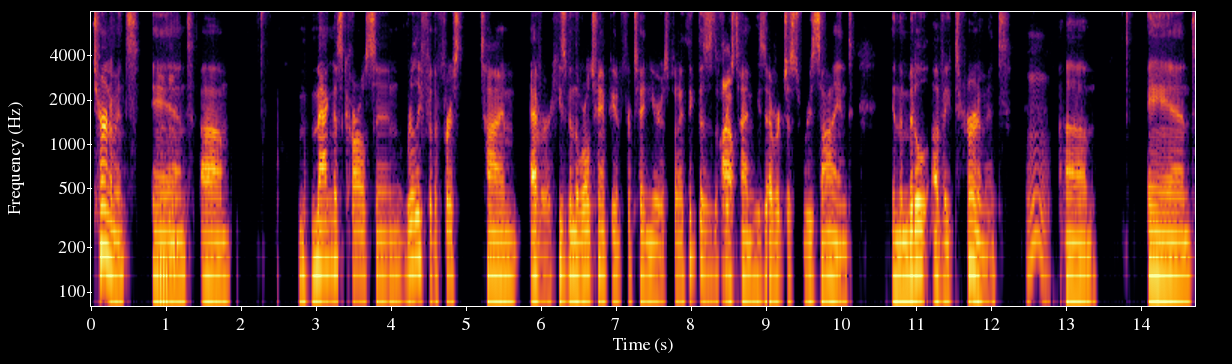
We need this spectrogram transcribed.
tournament Mm-hmm. and um, Magnus Carlsen, really for the first time ever, he's been the world champion for 10 years, but I think this is the first time he's ever just resigned in the middle of a tournament. Hmm. Um, and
